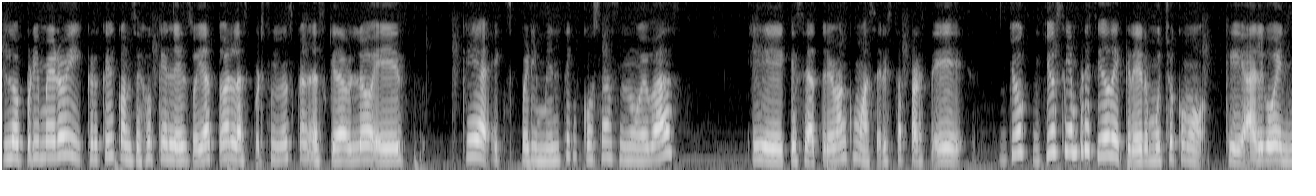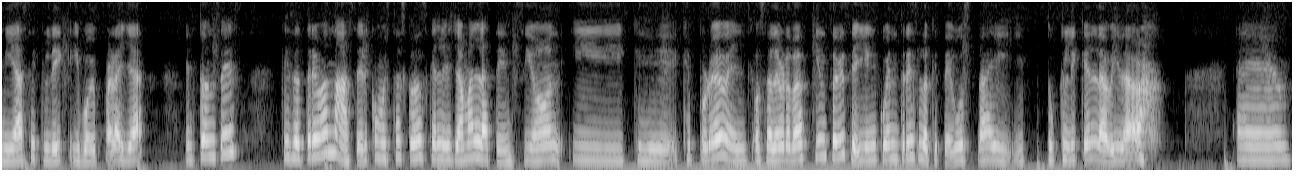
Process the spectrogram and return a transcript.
lo primero y creo que el consejo que les doy a todas las personas con las que hablo es que experimenten cosas nuevas eh, que se atrevan como a hacer esta parte. Yo, yo siempre he sido de creer mucho como que algo en mí hace clic y voy para allá. Entonces, que se atrevan a hacer como estas cosas que les llaman la atención y que, que prueben. O sea, de verdad, quién sabe si ahí encuentres lo que te gusta y, tu clic en la vida. Em,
